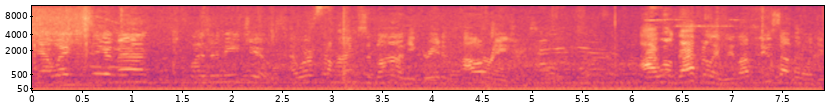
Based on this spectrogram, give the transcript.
Can't wait to see you, man. Pleasure to meet you. I work for Haim Saban. He created the Power Rangers. I will definitely. We'd love to do something with you.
